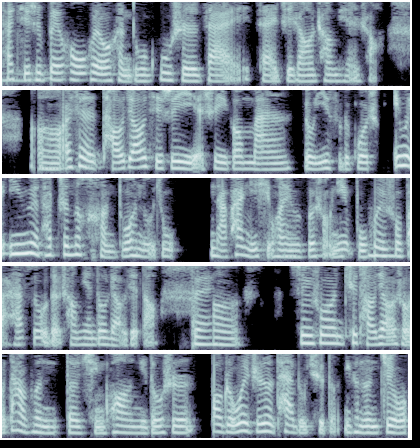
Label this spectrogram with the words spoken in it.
它其实背后会有很多故事在在这张唱片上。嗯，而且桃胶其实也是一个蛮有意思的过程，因为音乐它真的很多很多，就哪怕你喜欢一个歌手，你也不会说把他所有的唱片都了解到。对，嗯。所以说，你去讨教的时候，大部分的情况你都是抱着未知的态度去的。你可能只有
